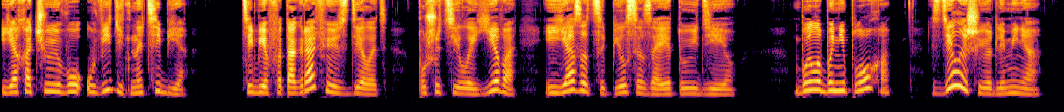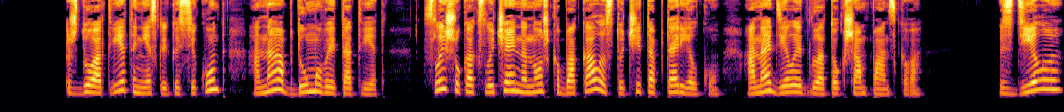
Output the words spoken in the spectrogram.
Я хочу его увидеть на тебе. Тебе фотографию сделать? Пошутила Ева, и я зацепился за эту идею. Было бы неплохо. Сделаешь ее для меня?» Жду ответа несколько секунд, она обдумывает ответ. Слышу, как случайно ножка бокала стучит об тарелку. Она делает глоток шампанского. «Сделаю»,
